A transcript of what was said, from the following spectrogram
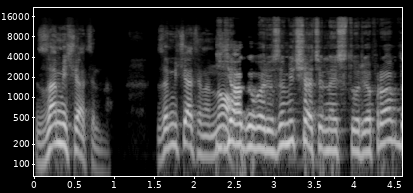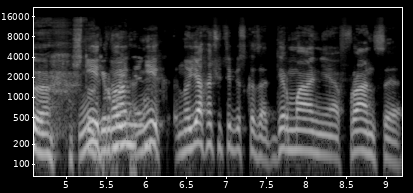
Замечательно. Замечательно, но... Я говорю, замечательная история, правда? Что Ник, Германия... но, Ник, но я хочу тебе сказать, Германия, Франция,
